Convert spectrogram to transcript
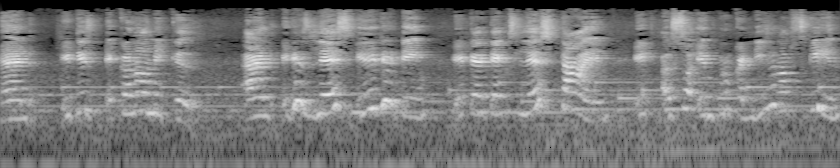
and it is economical, and it is less irritating. It uh, takes less time. It also improve condition of skin,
